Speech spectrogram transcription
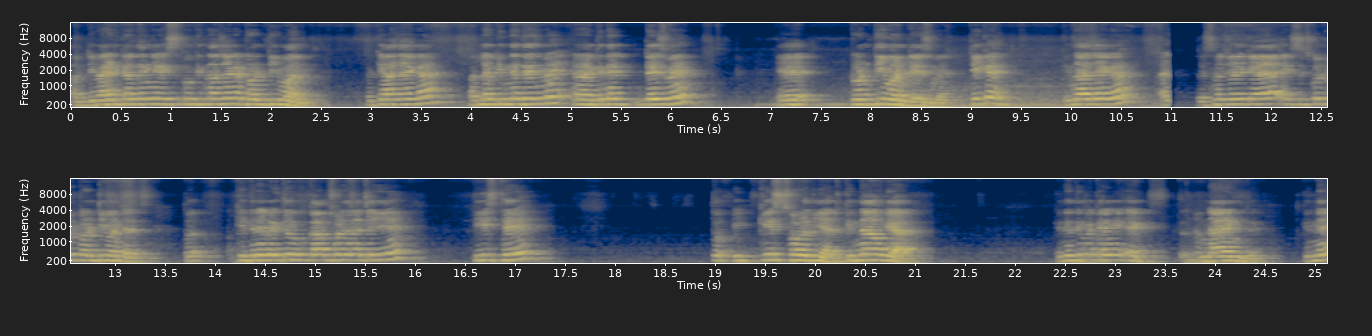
और डिवाइड कर देंगे इसको कितना हो जाएगा? Twenty one. तो क्या आ जाएगा? मतलब कितने डेज़ में आ, कितने डेज़ में? ट्वेंटी वन डेज़ में। ठीक है? कितना आ जाएगा? तो इसमें जो है क्या है? X equal to twenty one days तो कितने व्यक्तियों को काम छोड़ देना चाहिए? तीस थे। तो इक्कीस छोड़ दिया तो कितना हो गया? कितने दिन में करेंगे? एक्स नाइन कितने?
